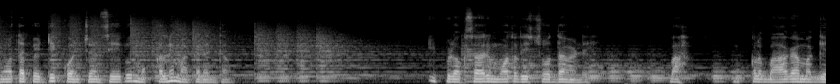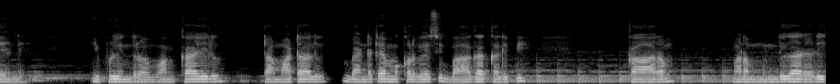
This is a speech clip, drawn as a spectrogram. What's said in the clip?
మూత పెట్టి కొంచెం సేపు ముక్కల్ని మగ్గనిద్దాం. ఇప్పుడు ఒకసారి మూత తీసి చూద్దామండి. బా ముక్కలు బాగా మగ్గాయండి. ఇప్పుడు ఇందులో వంకాయలు టమాటాలు బెండకాయ ముక్కలు వేసి బాగా కలిపి కారం మనం ముందుగా రెడీ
